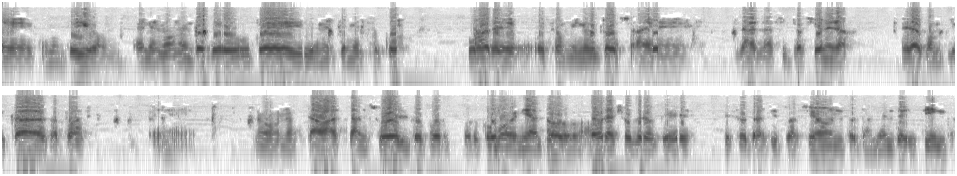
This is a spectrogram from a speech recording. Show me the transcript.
eh, como te digo, en el momento que debuté y en el que me tocó jugar eh, esos minutos, eh, la, la situación era era complicada, capaz eh, no no estaba tan suelto por, por cómo venía todo. Ahora yo creo que es, es otra situación totalmente distinta.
